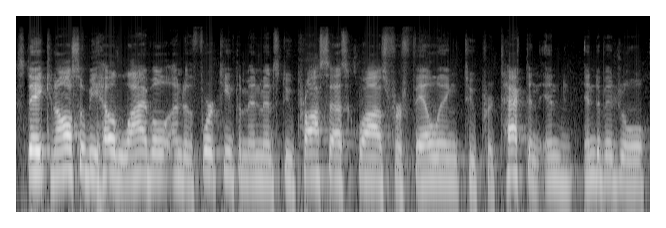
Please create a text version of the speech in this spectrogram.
State can also be held liable under the 14th Amendment's Due Process Clause for failing to protect an in- individual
